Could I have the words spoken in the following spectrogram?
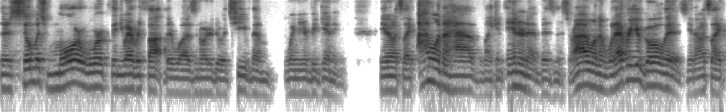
there's so much more work than you ever thought there was in order to achieve them when you're beginning. You know, it's like, I want to have like an internet business or I want to, whatever your goal is, you know, it's like,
